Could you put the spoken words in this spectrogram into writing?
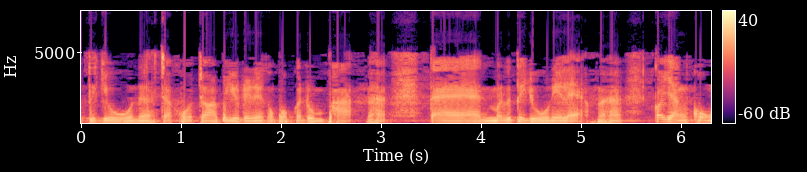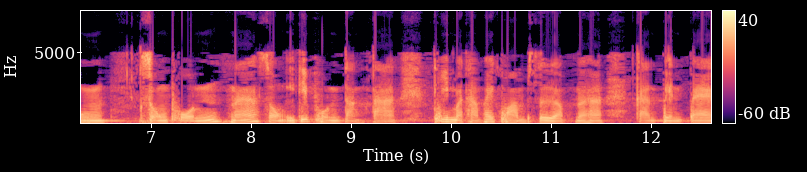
ฤตยูเนี่ยจะโคจรไปอยู่ในเรือนของภพกระดุมพระนะฮะแต่มฤตยูนี่แหละนะฮะก็ยังคงส่งผลนะส่งอิทธิพลต่างๆ ที่มาทำให้ความเสื่อมนะฮะการเปลี่ยนแปลง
